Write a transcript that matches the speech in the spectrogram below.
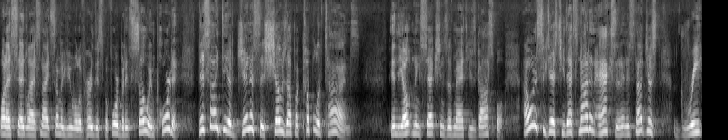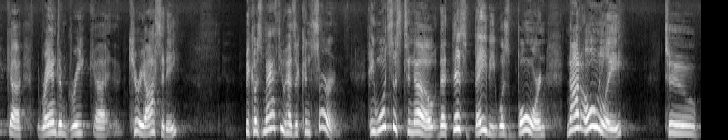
what I said last night. Some of you will have heard this before, but it's so important. This idea of Genesis shows up a couple of times in the opening sections of Matthew's gospel. I want to suggest to you that's not an accident. It's not just Greek, uh, random Greek uh, curiosity, because Matthew has a concern. He wants us to know that this baby was born not only to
